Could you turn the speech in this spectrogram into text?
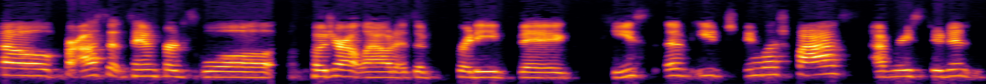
So for us at Sanford School, Poetry Out Loud is a pretty big piece of each English class. Every student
